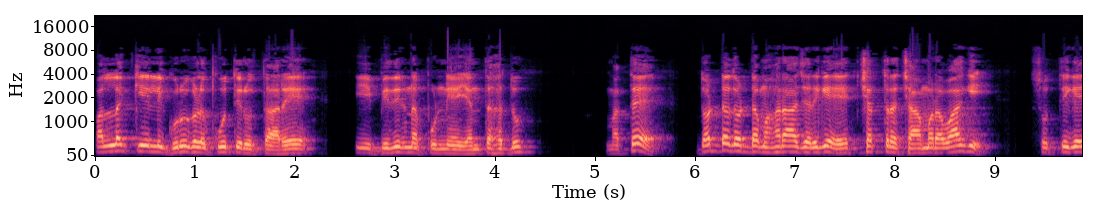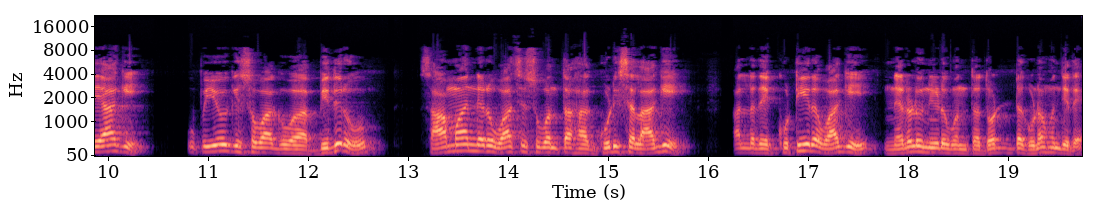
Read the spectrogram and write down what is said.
ಪಲ್ಲಕ್ಕಿಯಲ್ಲಿ ಗುರುಗಳು ಕೂತಿರುತ್ತಾರೆ. ಈ ಬಿದಿರಿನ ಪುಣ್ಯ ಎಂತಹದ್ದು? ಮತ್ತೆ ದೊಡ್ಡ ದೊಡ್ಡ ಮಹಾರಾಜರಿಗೆ ಛತ್ರ ಚಾಮರವಾಗಿ, ಸುತ್ತಿಗೆಯಾಗಿ ಉಪಯೋಗಿಸುವಾಗುವ ಬಿದಿರು ಸಾಮಾನ್ಯರು ವಾಸಿಸುವಂತಹ ಗುಡಿಸಲಾಗಿ ಅಲ್ಲದೆ ಕುಟೀರವಾಗಿ ನೆರಳು ನೀಡುವಂಥ ದೊಡ್ಡ ಗುಣ ಹೊಂದಿದೆ.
